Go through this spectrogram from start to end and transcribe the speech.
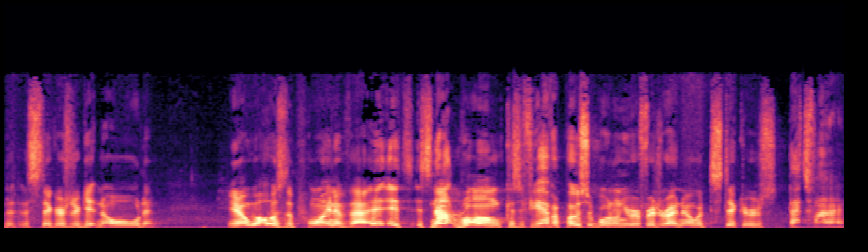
the, the stickers are getting old. And you know, what was the point of that? It, it's, it's not wrong, because if you have a poster board on your refrigerator right now with stickers, that's fine.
